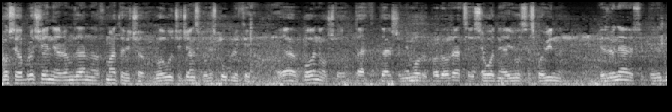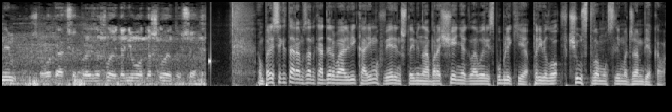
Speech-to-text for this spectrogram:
После обращения Рамзана Ахматовича, главу Чеченской Республики, я понял, что так дальше не может продолжаться, и сегодня я явился с повинным. Извиняюсь перед ним, что вот так все произошло, и до него дошло это все. Пресс-секретарь Рамзан Кадырова Альви Каримов уверен, что именно обращение главы республики привело в чувство Муслима Джамбекова.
